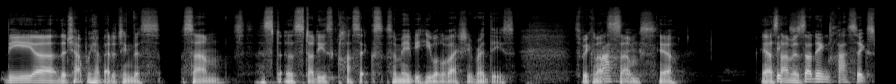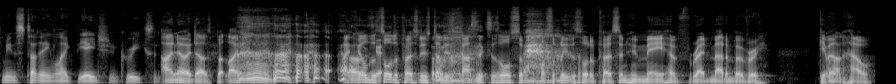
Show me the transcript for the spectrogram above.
the uh, the chap we have editing this, Sam, st- studies classics, so maybe he will have actually read these, so we can ask Sam. Yeah, yeah. Sam is studying classics means studying like the ancient Greeks. And I know it does, but like, I feel the sort of person who studies classics is also possibly the sort of person who may have read Madame Bovary, given how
